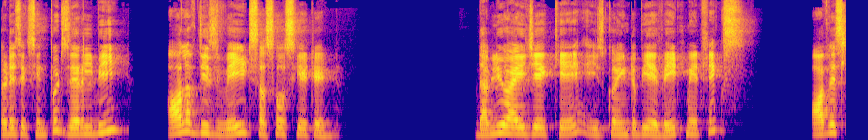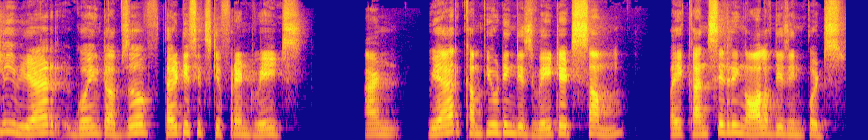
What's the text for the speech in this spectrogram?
36 inputs, there will be all of these weights associated. Wijk is going to be a weight matrix. Obviously, we are going to observe 36 different weights and we are computing this weighted sum by considering all of these inputs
